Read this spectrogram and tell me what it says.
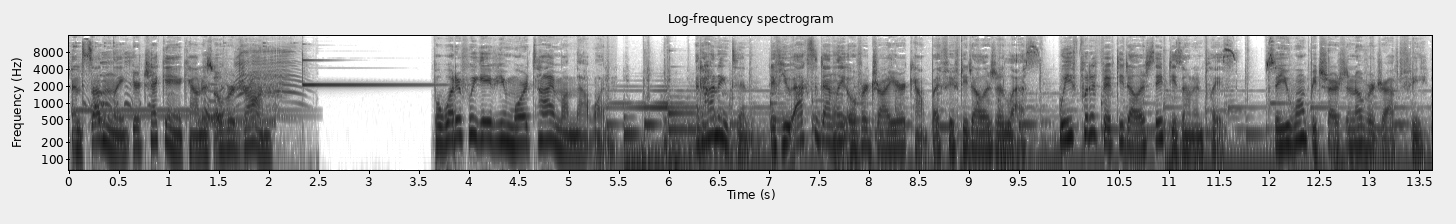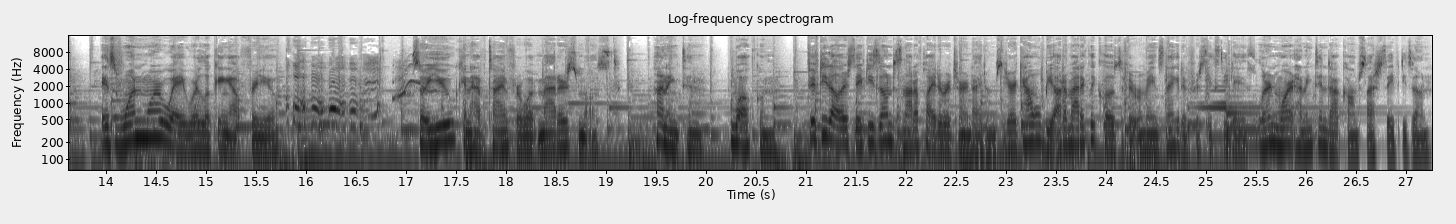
And suddenly your checking account is overdrawn. But what if we gave you more time on that one? At Huntington, if you accidentally overdraw your account by $50 or less, we've put a $50 safety zone in place, so you won't be charged an overdraft fee. It's one more way we're looking out for you. So you can have time for what matters most. Huntington, welcome. $50 safety zone does not apply to returned items. Your account will be automatically closed if it remains negative for 60 days. Learn more at huntington.com slash safety zone.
